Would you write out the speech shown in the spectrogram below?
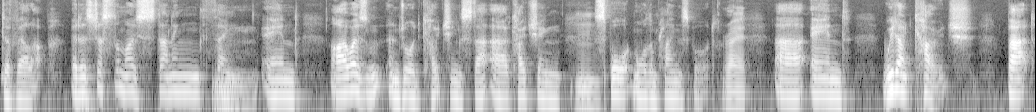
develop. It is just the most stunning thing, and I always enjoyed coaching sta- uh, coaching sport more than playing sport Right. uh, and we don't coach, but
